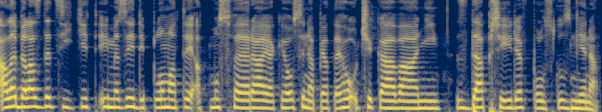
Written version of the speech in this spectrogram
ale byla zde cítit i mezi diplomaty atmosféra jakéhosi napjatého očekávání, zda přijde v Polsku změna.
